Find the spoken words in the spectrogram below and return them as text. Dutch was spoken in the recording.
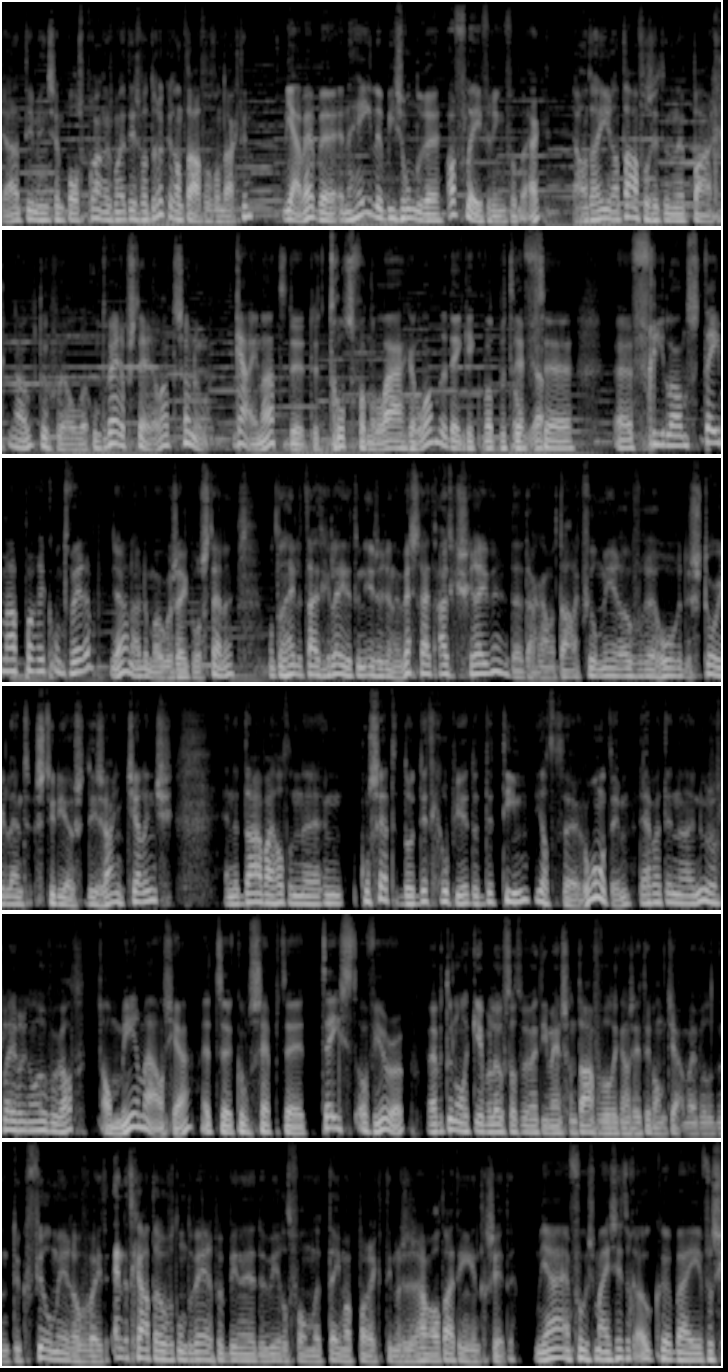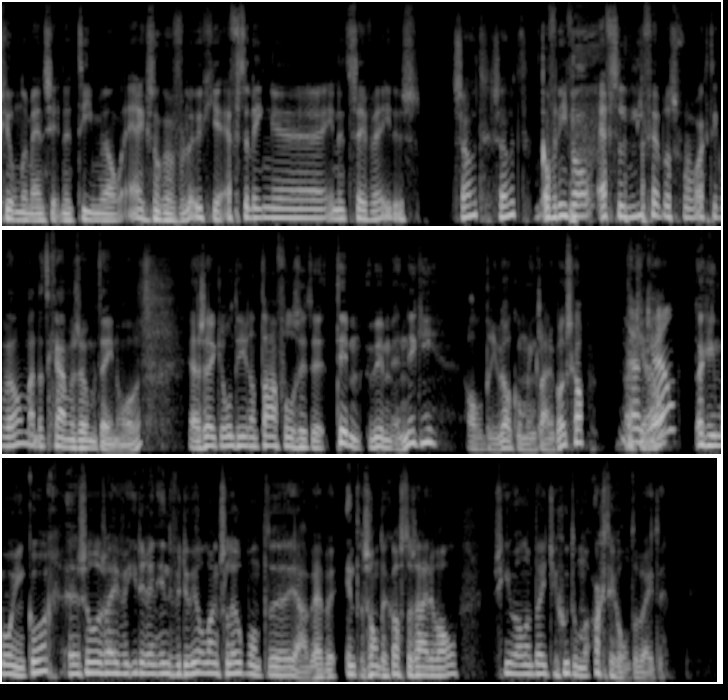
Ja, Tim Hins en Paul Sprangers, maar het is wat drukker aan tafel vandaag, Tim. Ja, we hebben een hele bijzondere aflevering vandaag. Ja, want hier aan tafel zitten een paar, nou toch wel eh, ontwerpsterren, laat het zo noemen. Ja, inderdaad. De, de trots van de lage landen, denk ik, wat betreft Oh, eh, eh, freelance themaparkontwerp. Ja, nou dat mogen we zeker wel stellen. Want een hele tijd geleden toen is er een wedstrijd uitgeschreven. Da- Daar gaan we dadelijk veel meer over horen. De Storyland Studios Design Challenge. En daarbij had een, eh, een concert door dit groepje, door dit team, die had het eh, gewonnen Tim. Daar hebben we het in een nieuwsaflevering al over gehad. Al meermaals, ja. Het eh, concept eh, Taste of Europe. We hebben toen al een keer beloofd dat we met die mensen aan tafel wilden gaan zitten. Want ja, wij willen er natuurlijk veel meer over weten. En het gaat over het ontwerpen binnen de wereld van het themapark. Tim, dus daar zijn we altijd in geïnteresseerd. hè? Ja, en volgens mij zit er ook eh, bij verschillende mensen in het team wel ergens nog een vleugje Efteling eh, in het cv. Dus. Zou het? Zou het? Of in ieder geval Efteling-liefhebbers verwacht ik wel, maar dat gaan we zo meteen horen. Ja, zeker. Want hier aan tafel zitten Tim, Wim en Nicky. Alle drie welkom in Kleine Boodschap. Dankjewel. Dat ging mooi in koor. Eh, zullen we eens even iedereen individueel langslopen? Want eh, ja, we hebben interessante gasten, zeiden we al. Misschien wel een beetje goed om de achtergrond te weten.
